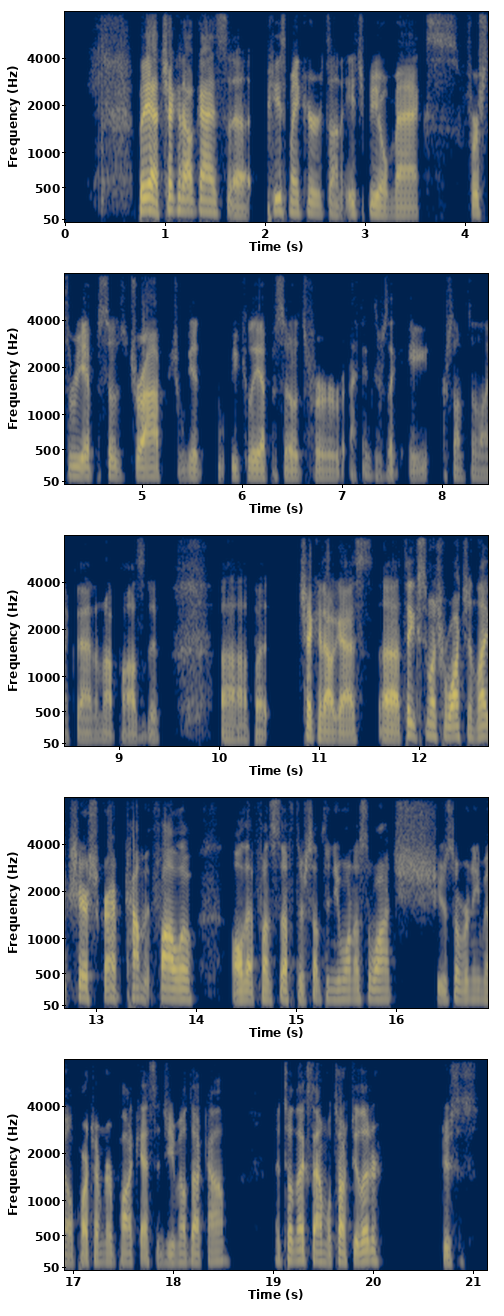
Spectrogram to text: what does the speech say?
but yeah, check it out, guys. Uh, Peacemaker, it's on HBO Max. First three episodes dropped. You'll get weekly episodes for I think there's like eight or something like that. I'm not positive, uh, but check it out, guys. Uh, thanks so much for watching. Like, share, subscribe, comment, follow, all that fun stuff. If there's something you want us to watch, shoot us over an email, part time nerd podcast at gmail.com. Until next time, we'll talk to you later. Deuces.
